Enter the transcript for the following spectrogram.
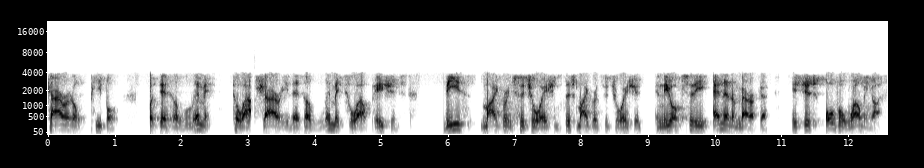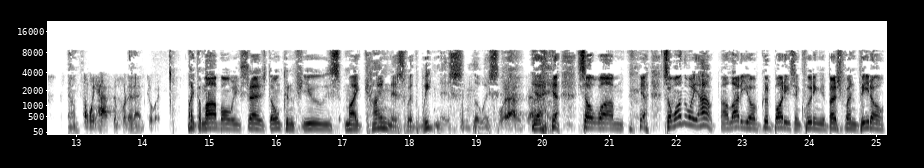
charitable people. But there's a limit to our charity. There's a limit to our patience these migrant situations, this migrant situation in New York City and in America is just overwhelming us. Yeah. And we have to put an end to it. Like the mob always says, don't confuse my kindness with weakness, Lewis. Without a doubt. Yeah, yeah. So, um, yeah. So on the way out, a lot of your good buddies, including your best friend Vito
